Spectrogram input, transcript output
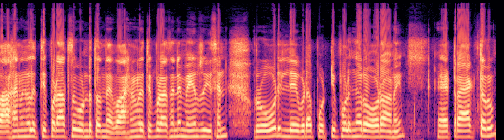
വാഹനങ്ങൾ എത്തിപ്പെടാത്തത് കൊണ്ട് തന്നെ. വാഹനങ്ങൾ എത്തിപ്പെടാത്തതിന്റെ മെയിൻ റീസൺ റോഡില്ല ഇവിടെ പൊട്ടിപ്പൊളിഞ്ഞ റോഡാണ് ട്രാക്ടറും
